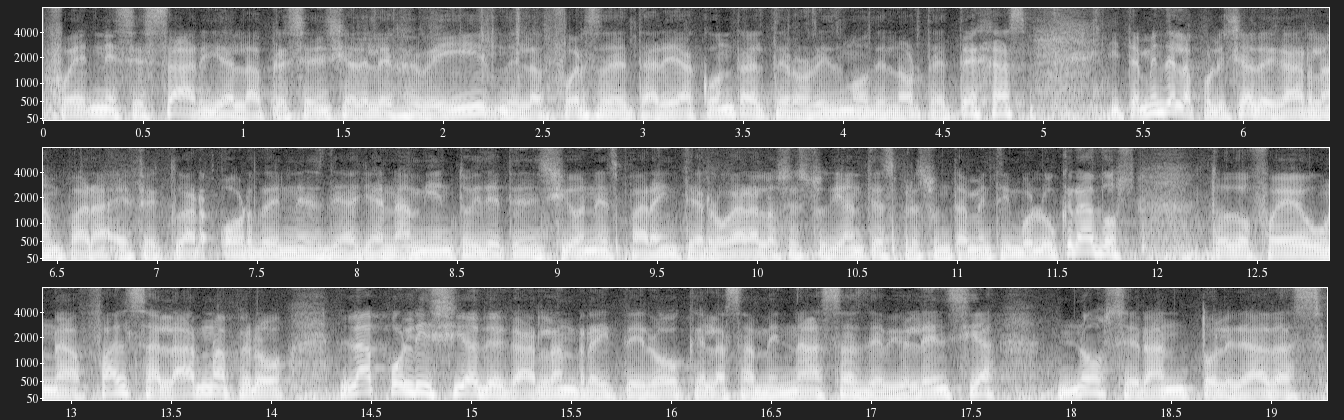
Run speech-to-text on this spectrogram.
Fue necesaria la presencia del FBI, de las Fuerzas de Tarea contra el Terrorismo del Norte de Texas y también de la Policía de Garland para efectuar órdenes de allanamiento y detenciones para interrogar a los estudiantes presuntamente involucrados. Todo fue una falsa alarma, pero la Policía de Garland reiteró que las amenazas de violencia violencia no serán toleradas.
